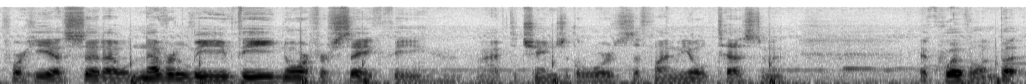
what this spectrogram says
For he has said, I will never leave thee nor forsake thee. I have to change the words to find the Old Testament equivalent. But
